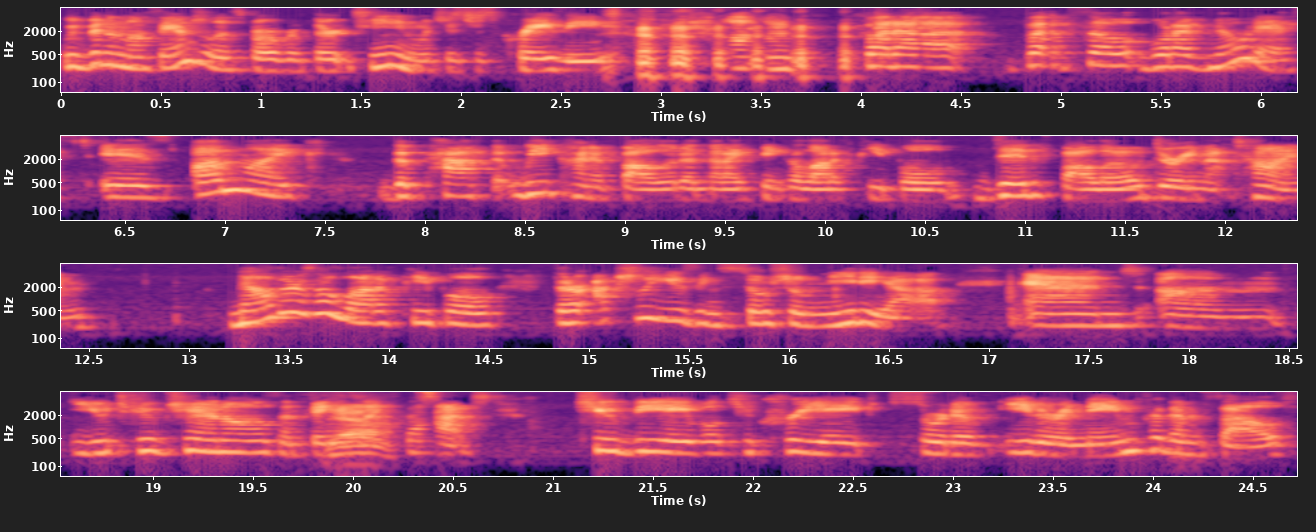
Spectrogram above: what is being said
We've been in Los Angeles for over 13, which is just crazy um, but uh, but so what I've noticed is unlike the path that we kind of followed and that I think a lot of people did follow during that time, now there's a lot of people that are actually using social media and um, YouTube channels and things Yeah. like that to be able to create sort of either a name for themselves.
